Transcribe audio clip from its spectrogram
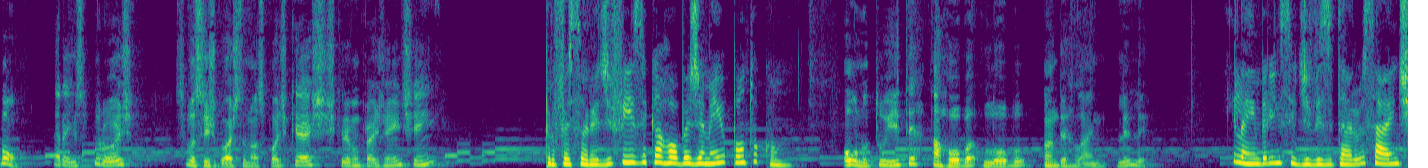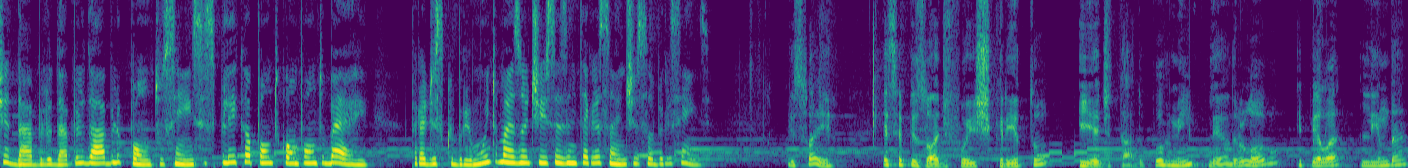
Bom, era isso por hoje. Se vocês gostam do nosso podcast, escrevam pra gente em professora de física@gmail.com ou no Twitter arroba lobo underline lele. E lembrem-se de visitar o site www.cienciaexplica.com.br para descobrir muito mais notícias interessantes sobre ciência. Isso aí. Esse episódio foi escrito e editado por mim, Leandro Lobo, e pela linda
